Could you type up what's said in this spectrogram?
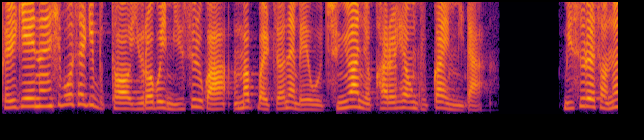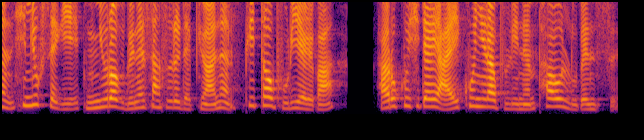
벨기에는 15세기부터 유럽의 미술과 음악 발전에 매우 중요한 역할을 해온 국가입니다. 미술에서는 16세기 북유럽 르네상스를 대표하는 피터 보리엘과 바로크 시대의 아이콘이라 불리는 파울 루벤스,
